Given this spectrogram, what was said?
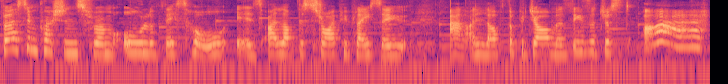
First impressions from all of this haul is I love the stripy play suit and I love the pyjamas. These are just, ah!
